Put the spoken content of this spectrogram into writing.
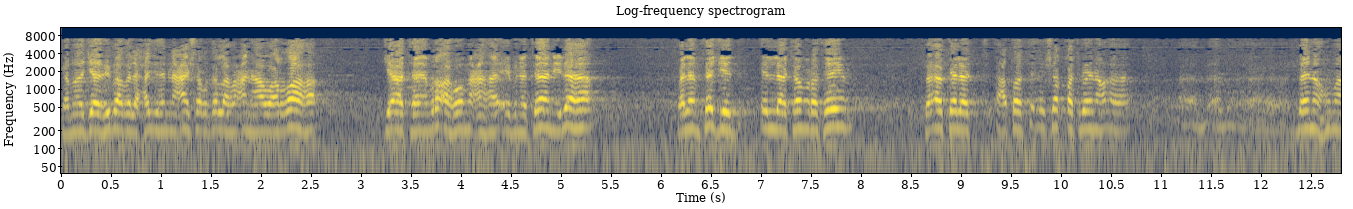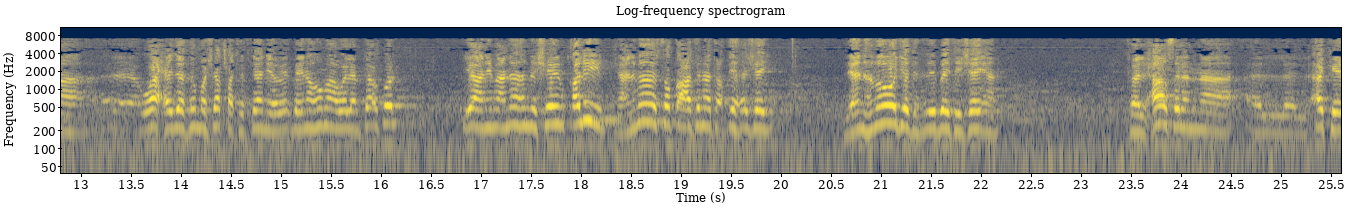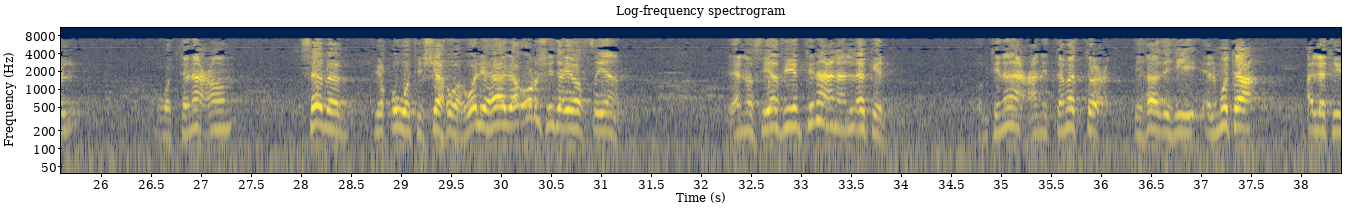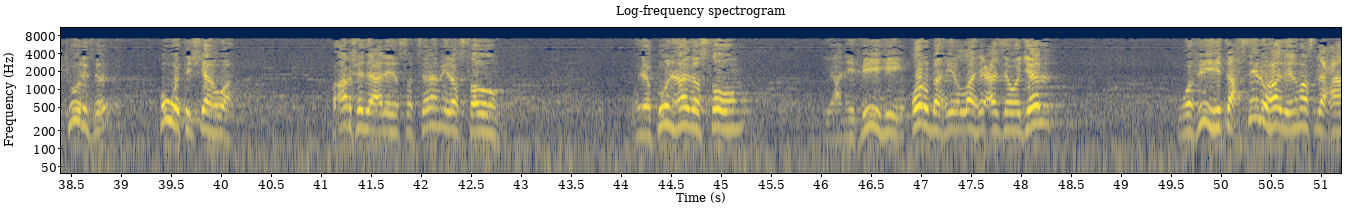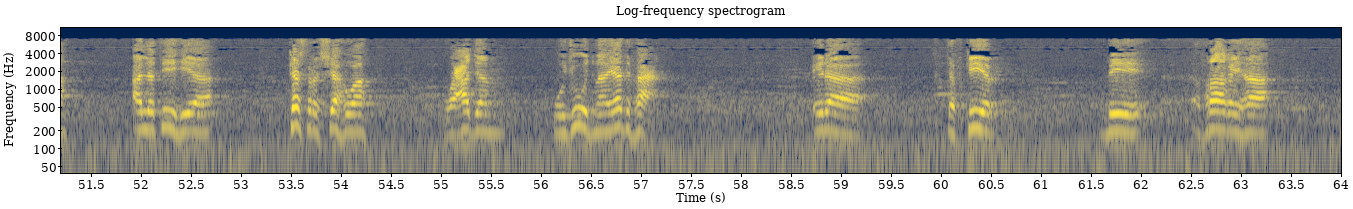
كما جاء في بعض الأحاديث أن عائشة رضي الله عنها وأرضاها جاءتها امرأة ومعها ابنتان لها فلم تجد إلا تمرتين فأكلت أعطت شقت بين بينهما واحدة ثم شقت الثانية بينهما ولم تأكل. يعني معناه أن شيء قليل يعني ما استطاعت أنها تعطيها شيء لأنها ما وجدت في البيت شيئا. فالحاصل أن الأكل والتنعم سبب في قوة الشهوة ولهذا أرشد إلى الصيام. لأن الصيام فيه امتناع عن الأكل وامتناع عن التمتع بهذه المتع التي تورث قوة الشهوة. فأرشد عليه الصلاة والسلام إلى الصوم. ويكون هذا الصوم يعني فيه قربة إلى الله عز وجل وفيه تحصيل هذه المصلحة التي هي كسر الشهوة وعدم وجود ما يدفع إلى التفكير بإفراغها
